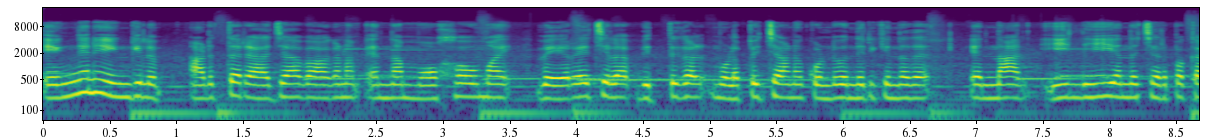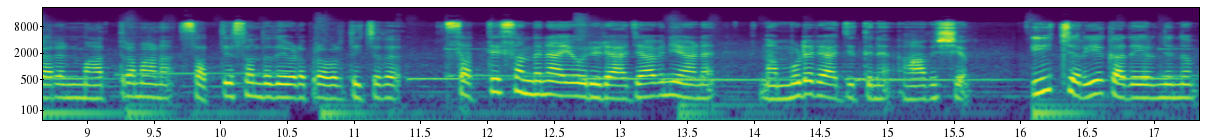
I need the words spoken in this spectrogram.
എങ്ങനെയെങ്കിലും അടുത്ത രാജാവാകണം എന്ന മോഹവുമായി വേറെ ചില വിത്തുകൾ മുളപ്പിച്ചാണ് കൊണ്ടുവന്നിരിക്കുന്നത്. എന്നാൽ ഈ ലീ എന്ന ചെറുപ്പക്കാരൻ മാത്രമാണ് സത്യസന്ധതയോടെ പ്രവർത്തിച്ചത്. സത്യസന്ധനായ ഒരു രാജാവിനെയാണ് നമ്മുടെ രാജ്യത്തിന് ആവശ്യം. ഈ ചെറിയ കഥയിൽ നിന്നും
